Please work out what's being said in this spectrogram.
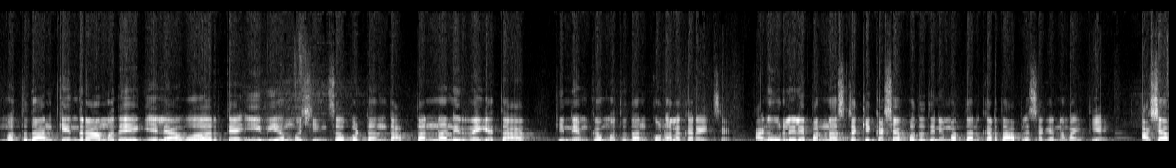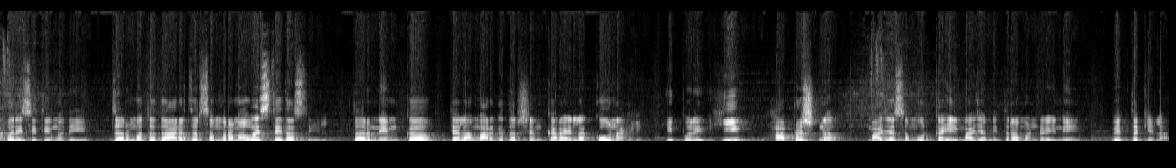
मतदान केंद्रामध्ये गेल्यावर त्या ई व्ही एम मशीनचं बटन दाबताना निर्णय घेतात की नेमकं मतदान कोणाला करायचं आहे आणि उरलेले पन्नास टक्के कशा पद्धतीने मतदान करता आपल्या सगळ्यांना माहिती आहे. अशा परिस्थितीमध्ये जर मतदार जर संभ्रमावस्थेत असतील तर नेमकं त्याला मार्गदर्शन करायला कोण आहे? ही परि ही हा प्रश्न माझ्यासमोर काही माझ्या मित्रमंडळींनी व्यक्त केला.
